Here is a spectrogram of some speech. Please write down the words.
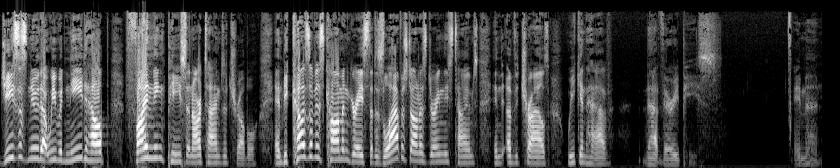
Jesus knew that we would need help finding peace in our times of trouble. And because of his common grace that is lavished on us during these times of the trials, we can have that very peace. Amen.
